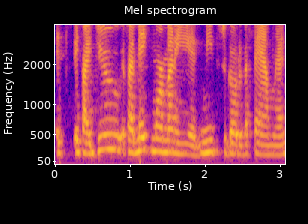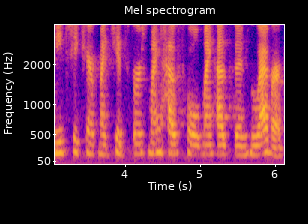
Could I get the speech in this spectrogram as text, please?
it's if i do if i make more money it needs to go to the family. I need to take care of my kids first my household my husband whoever.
